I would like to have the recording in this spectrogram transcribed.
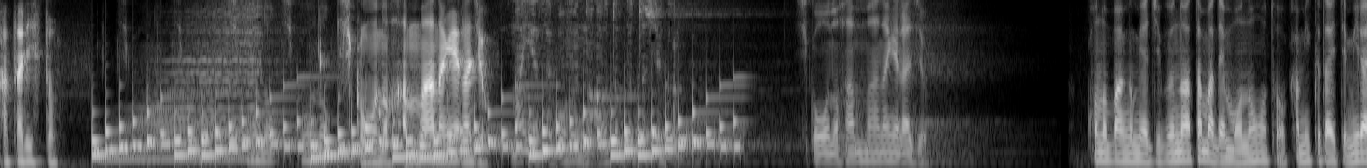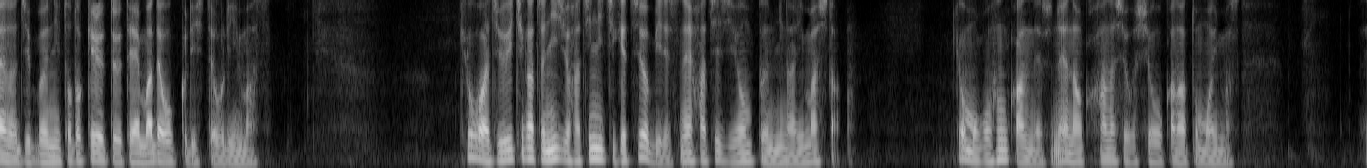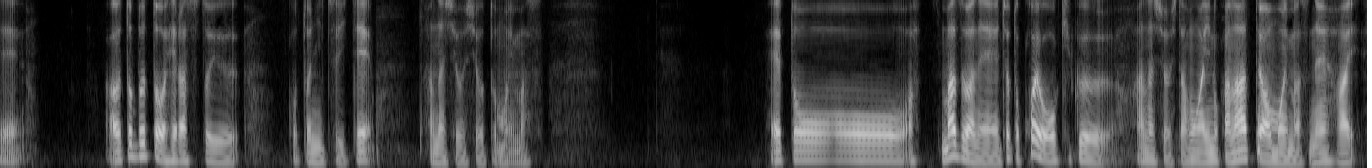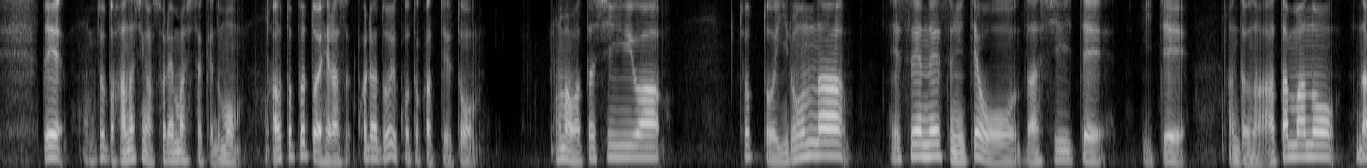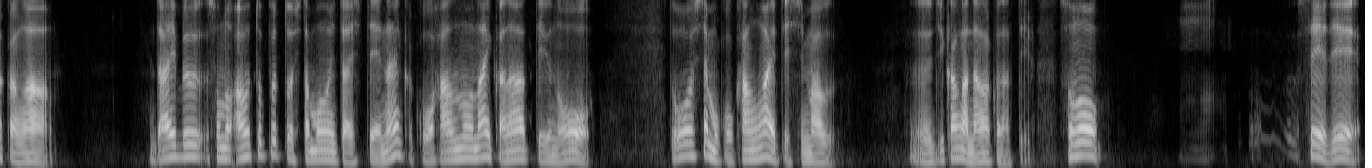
カタリスト。思考の思考の思考のハンマー投げラジオ。毎朝5分のアウトプット週間。思考のハンマー投げラジオ。この番組は自分の頭で物事を噛み砕いて未来の自分に届けるというテーマでお送りしております。今日は11月28日月曜日ですね。8時4分になりました。今日も5分間ですね。なんか話をしようかなと思います。でアウトプットを減らすということについて話をしようと思います。えっとあまずはねちょっと声を大きく話をした方がいいのかなっては思いますね。はい。でちょっと話がそれましたけどもアウトプットを減らす。これはどういうことかっていうとまあ私はちょっといろんな SNS に手を出していてなんだろうな頭の中がだいぶそのアウトプットしたものに対して何かこう反応ないかなっていうのをどうしてもこう考えてしまう時間が長くなっているそのせいで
